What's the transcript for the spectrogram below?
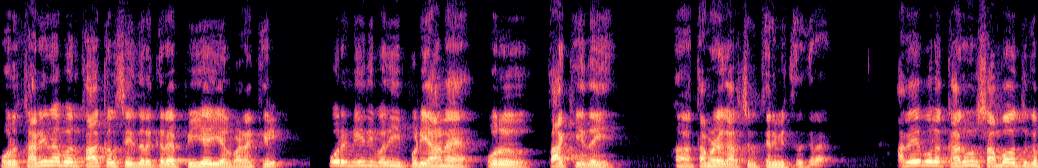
ஒரு தனிநபர் தாக்கல் செய்திருக்கிற பிஐஎல் வழக்கில் ஒரு நீதிபதி இப்படியான ஒரு தாக்கீதை தமிழக அரசுக்கு தெரிவித்திருக்கிறார். அதே போல் கரூர் சம்பவத்துக்கு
